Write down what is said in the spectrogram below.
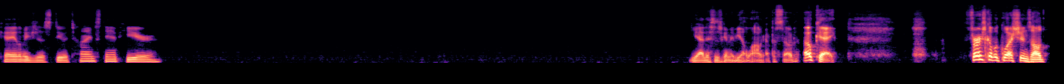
Okay, let me just do a timestamp here. Yeah, this is going to be a long episode. Okay. First couple questions, I'll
